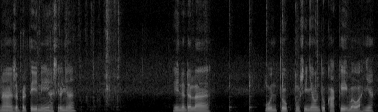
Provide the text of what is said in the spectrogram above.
Nah, seperti ini hasilnya. Ini adalah untuk fungsinya untuk kaki bawahnya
